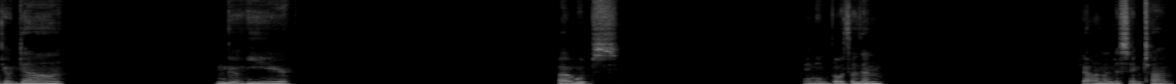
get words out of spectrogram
go down, go here. Uh, whoops. I need both of them down at the same time.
